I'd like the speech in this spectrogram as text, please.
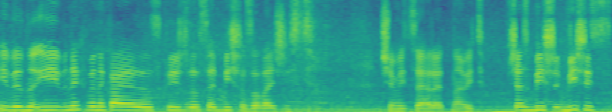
І, від, і в них виникає, скоріш за все, більша залежність, ніж від сигарет навіть. Зараз більш, більшість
